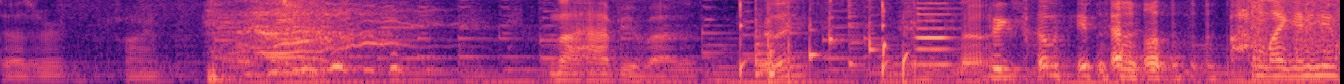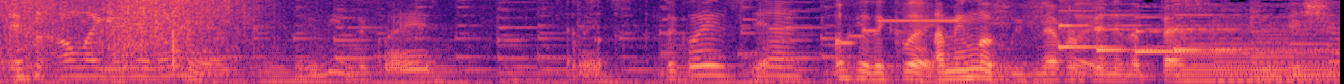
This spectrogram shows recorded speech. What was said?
Desert, fine. I'm not happy about it. Really? No. Pick something else. I don't like any. I don't like any of them. what do you mean, the clay? It's, the glaze, yeah. Okay, the clay. I mean, look, we've never been in the best condition.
